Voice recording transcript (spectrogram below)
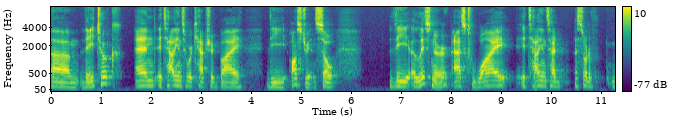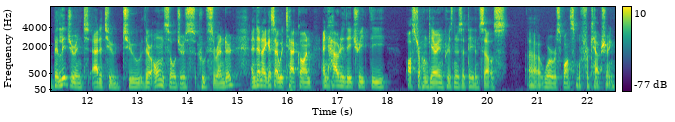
um, they took and Italians who were captured by the Austrians. So the listener asks why Italians had a sort of belligerent attitude to their own soldiers who surrendered. And then I guess I would tack on, and how did they treat the Austro Hungarian prisoners that they themselves uh, were responsible for capturing?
